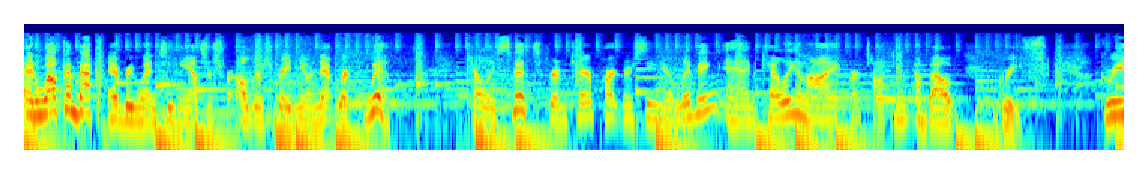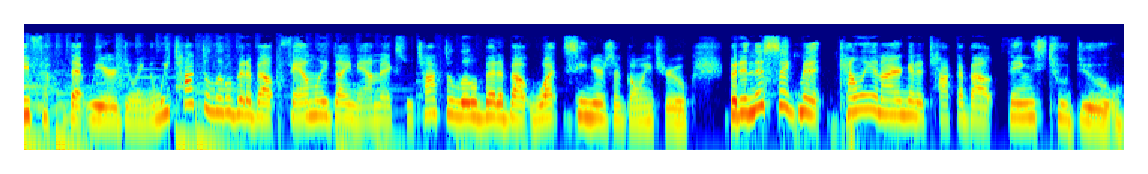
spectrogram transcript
And welcome back, everyone, to the Answers for Elders Radio Network with Kelly Smith from Care Partners Senior Living. And Kelly and I are talking about grief grief that we are doing. And we talked a little bit about family dynamics. We talked a little bit about what seniors are going through. But in this segment, Kelly and I are going to talk about things to do.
